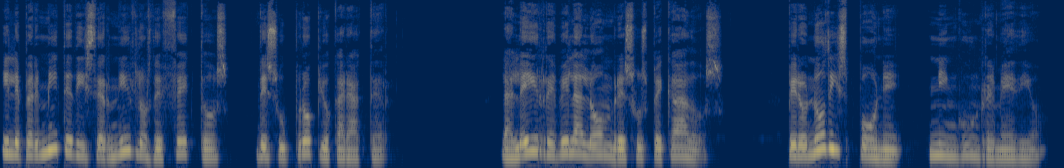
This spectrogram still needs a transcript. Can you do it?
y le permite discernir los defectos de su propio carácter. La ley revela al hombre sus pecados, pero no dispone ningún remedio.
